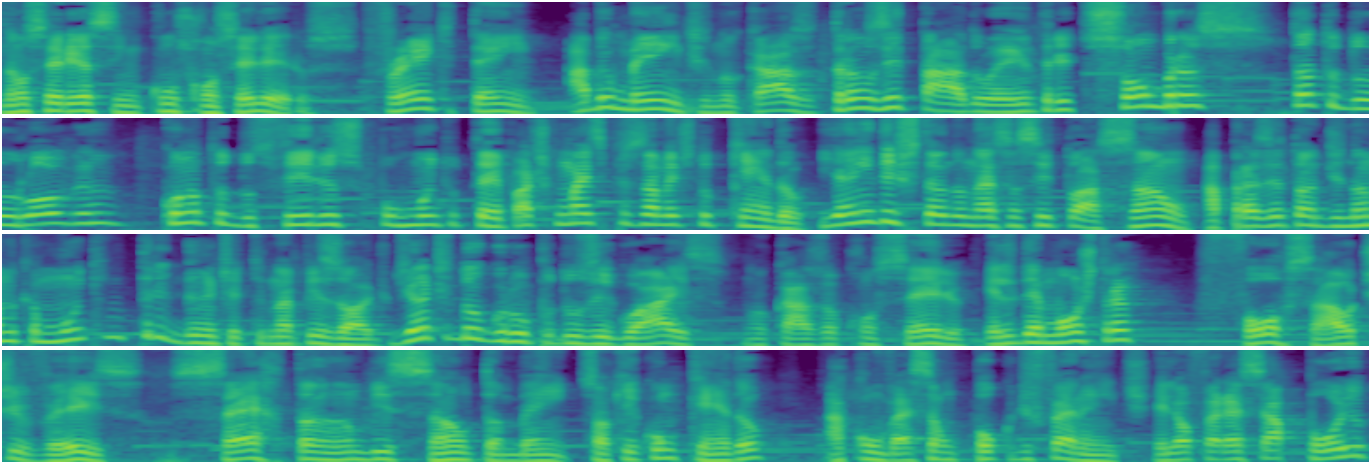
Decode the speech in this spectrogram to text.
não seria assim com os conselheiros. Frank tem, habilmente no caso, transitado entre sombras tanto do Logan quanto dos filhos por muito tempo. Acho que mais precisamente do Kendall. E ainda estando nessa situação, apresenta uma dinâmica muito intrigante aqui no episódio. Diante do grupo dos iguais, no caso o conselho, ele demonstra força, altivez, certa ambição também. Só que com Kendall a conversa é um pouco diferente. Ele oferece apoio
